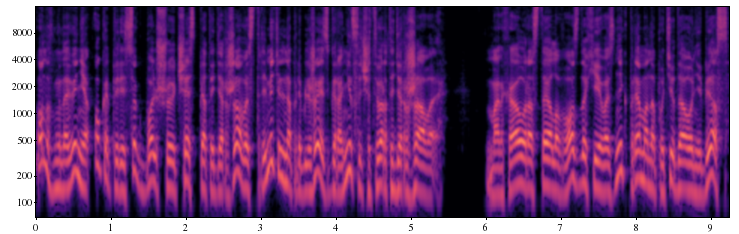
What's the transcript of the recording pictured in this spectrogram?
Он в мгновение ока пересек большую часть пятой державы, стремительно приближаясь к границе четвертой державы. Манхао растаял в воздухе и возник прямо на пути Дао Небес.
